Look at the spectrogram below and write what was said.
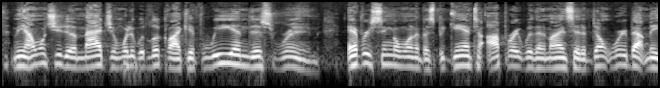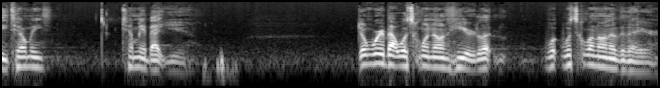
I mean, I want you to imagine what it would look like if we in this room, every single one of us, began to operate with a mindset of don't worry about me, tell me, tell me about you. Don't worry about what's going on here. What's going on over there?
